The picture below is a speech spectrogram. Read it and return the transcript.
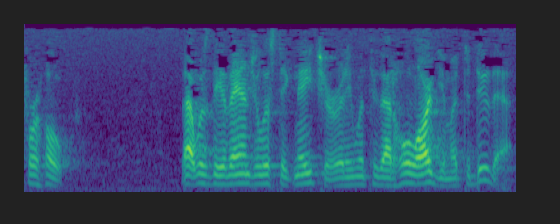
for hope. That was the evangelistic nature, and he went through that whole argument to do that.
